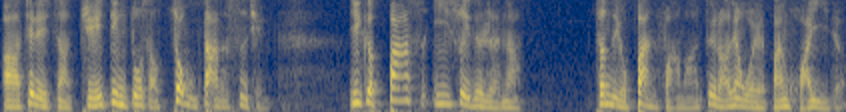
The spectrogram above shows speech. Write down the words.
啊，这里讲决定多少重大的事情。一个八十一岁的人啊，真的有办法吗？这个好像我也蛮怀疑的。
